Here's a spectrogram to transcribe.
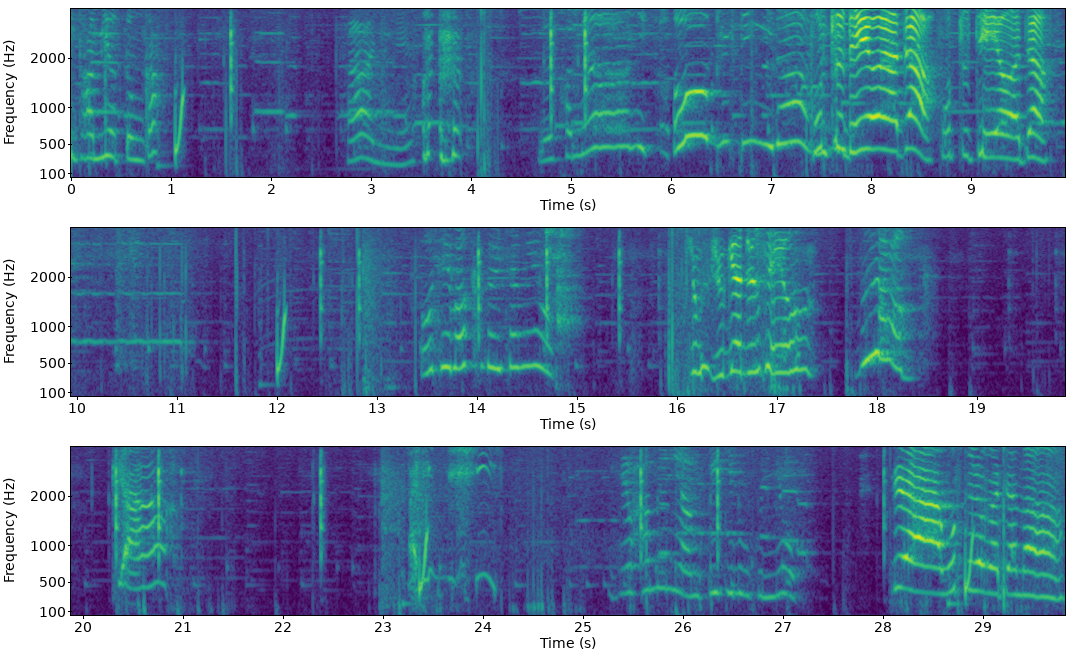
여기 밤이었던가? 아 아니네. 왜 화면이 어 빌딩이다. 보트 대여하자. 보트 대여하자. 어 제 마크가 이상해요. 좀 죽여주세요. 으악! 야. 아니지. 이제 화면이 안 깨지는군요. 야, 못 들어가잖아.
